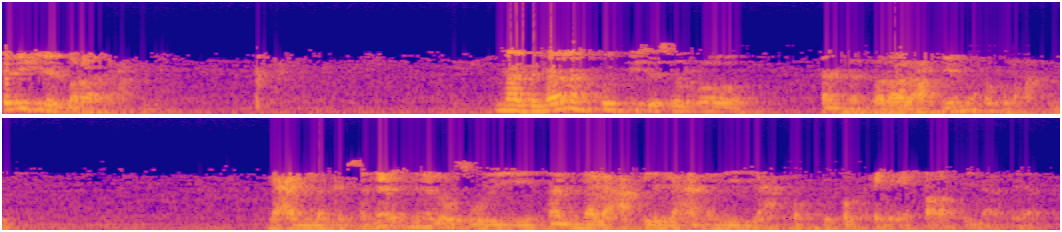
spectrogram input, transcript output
فنجي للبراءة العقلية. مبناه قدس سره أن البراءة العقلية مو حكم عقلي. لعلك سمعت من الأصوليين أن العقل العملي يحكم بقبح العقاب بلا بيان.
